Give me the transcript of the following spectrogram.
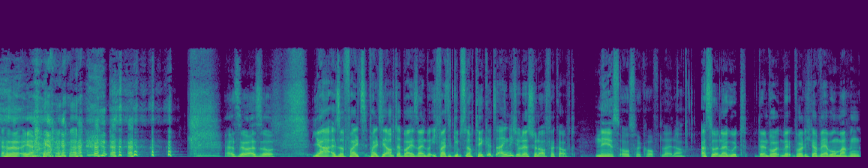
Also, ja. Achso, achso. Ja, also falls, falls ihr auch dabei sein wollt. Ich weiß nicht, gibt es noch Tickets eigentlich oder ist schon ausverkauft? Nee, ist ausverkauft leider. Achso, na gut. Dann wollte wollte ich gerade Werbung machen.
